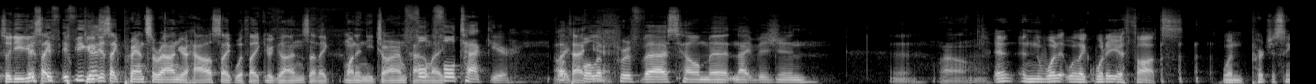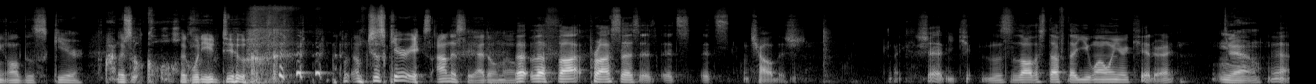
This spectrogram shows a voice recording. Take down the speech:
So do you just If- like if- if you do you guys- just like prance around your house like with like your guns and like one in each arm, kind of like full tack gear. like tack gear. bulletproof vest, helmet, night vision. wow. And and what what- like what are your thoughts when purchasing all this gear? I'm like, so cool. Like what do you do? I'm just curious. Honestly, I don't know. The, the thought process is it's it's childish. Like shit, you can't, this is all the stuff that you want when you're a kid, right? Yeah. Yeah.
